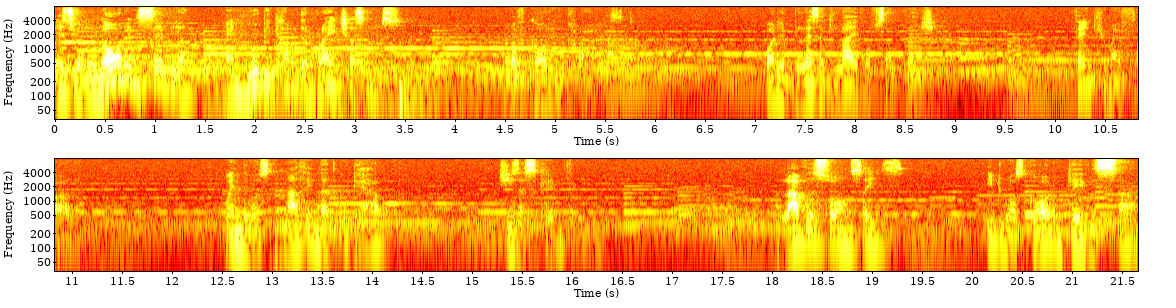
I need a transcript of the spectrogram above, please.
as your Lord and Savior and you become the righteousness of God in Christ. What a blessed life of salvation. Thank you, my Father. When there was nothing that could help, Jesus came through. I love the song says, It was God who gave his son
